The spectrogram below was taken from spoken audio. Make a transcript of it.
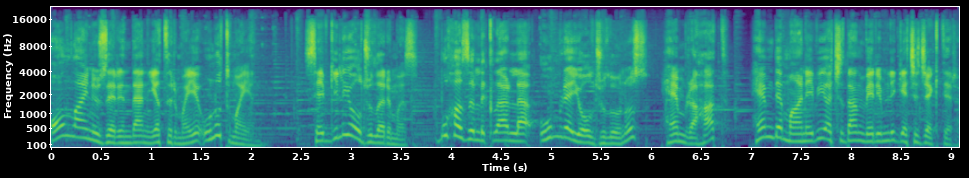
online üzerinden yatırmayı unutmayın. Sevgili yolcularımız, bu hazırlıklarla Umre yolculuğunuz hem rahat hem de manevi açıdan verimli geçecektir.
